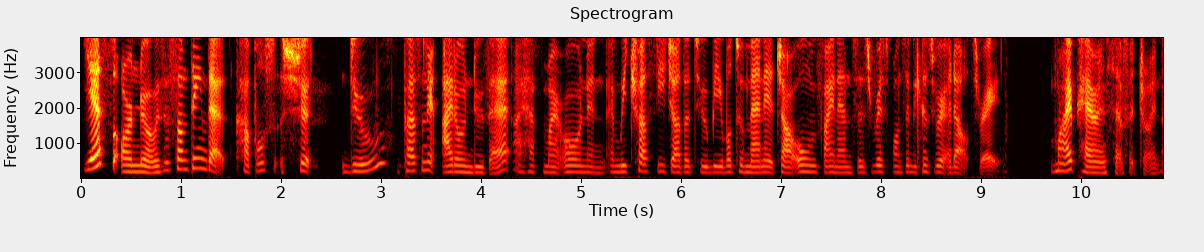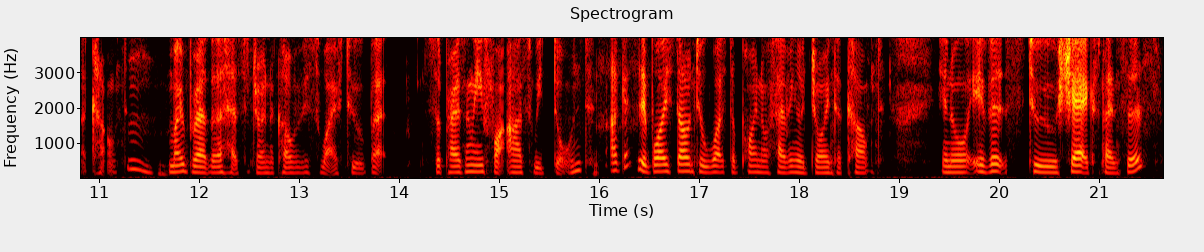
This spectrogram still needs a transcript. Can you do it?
Yes or no? Is it something that couples should do? Personally, I don't do that. I have my own and, and we trust each other to be able to manage our own finances responsibly because we're adults, right? My parents have a joint account. My brother has a joint account with his wife too, but surprisingly for us, we don't. I guess it boils down to what's the point of having a joint account. You know, if it's to share expenses,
